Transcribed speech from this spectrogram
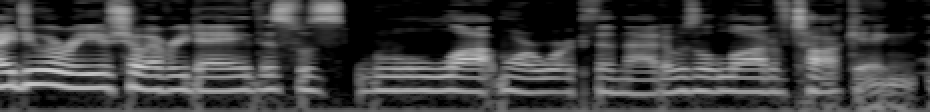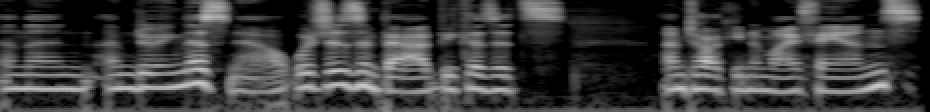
I do a radio show every day. This was a lot more work than that. It was a lot of talking. And then I'm doing this now, which isn't bad because it's I'm talking to my fans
